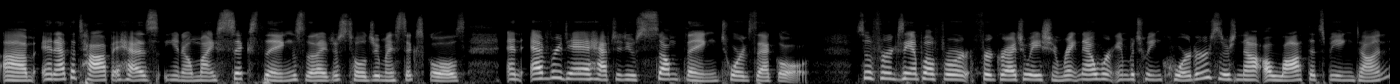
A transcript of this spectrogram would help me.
Um, and at the top, it has, you know, my six things that I just told you, my six goals. And every day I have to do something towards that goal. So for example, for, for graduation, right now we're in between quarters. There's not a lot that's being done.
